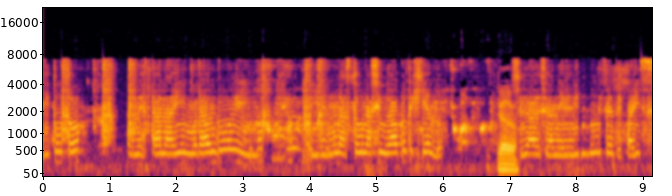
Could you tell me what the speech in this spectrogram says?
instituto, donde están ahí morando y, y en una, toda una ciudad protegiendo. Claro, Ciudades, en, en diferentes países.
